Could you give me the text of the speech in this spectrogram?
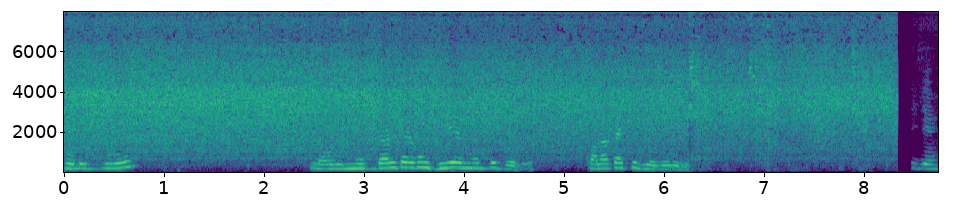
হলুদ গুঁড়ো লবণ, মুগ ডালটা এখন ধুয়ে এর মধ্যে দেবো। কলাটা একটু ভেজে নিই যে,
